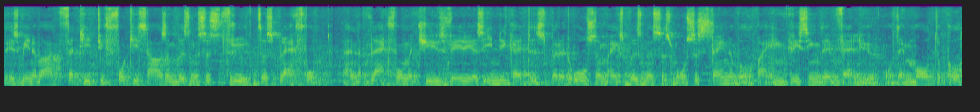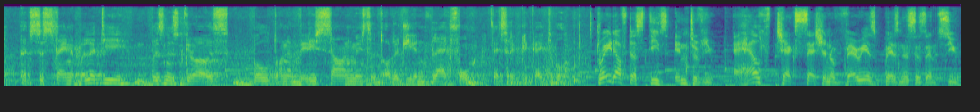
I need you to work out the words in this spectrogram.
There's been about 30 to 40,000 businesses through this platform, and the platform achieves various indicators, but it also makes businesses more sustainable by increasing their value or their multiple. It's sustainability, business growth built on a very sound methodology and platform that's replicatable. Straight after Steve's interview, a health check session of various businesses ensued,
